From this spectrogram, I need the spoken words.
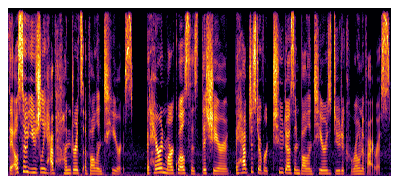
They also usually have hundreds of volunteers. But Heron Markwell says this year they have just over two dozen volunteers due to coronavirus,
